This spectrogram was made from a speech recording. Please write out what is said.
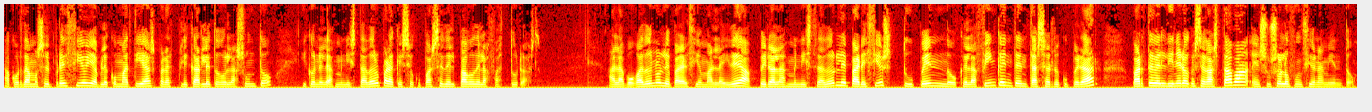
Acordamos el precio y hablé con Matías para explicarle todo el asunto y con el administrador para que se ocupase del pago de las facturas. Al abogado no le pareció mal la idea, pero al administrador le pareció estupendo que la finca intentase recuperar parte del dinero que se gastaba en su solo funcionamiento.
